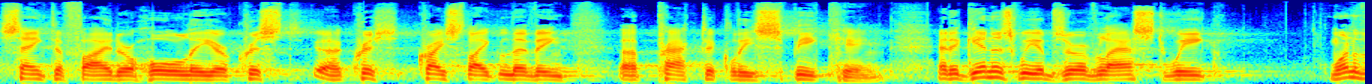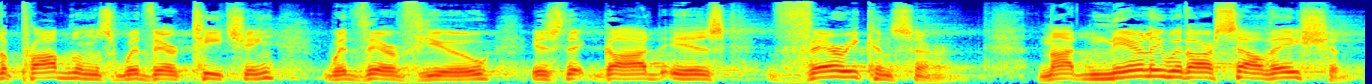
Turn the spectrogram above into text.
sanctified or holy or Christ, uh, Christ like living, uh, practically speaking. And again, as we observed last week, one of the problems with their teaching, with their view, is that God is very concerned, not merely with our salvation,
